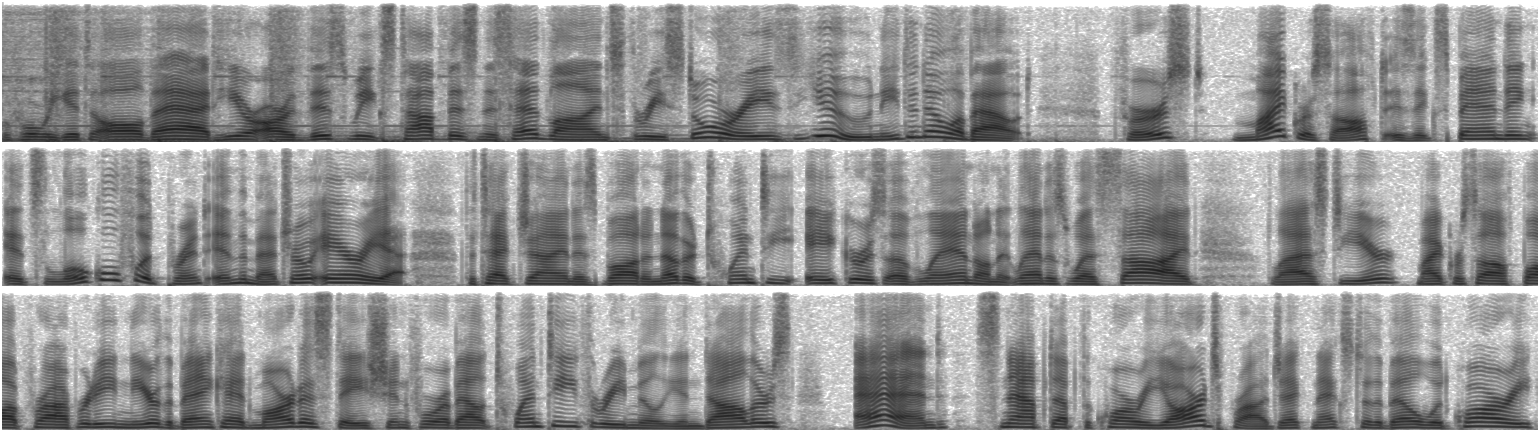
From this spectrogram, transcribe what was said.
Before we get to all that, here are this week's top business headlines three stories you need to know about. First, Microsoft is expanding its local footprint in the metro area. The tech giant has bought another 20 acres of land on Atlanta's west side. Last year, Microsoft bought property near the Bankhead MARTA station for about $23 million and snapped up the Quarry Yards project next to the Bellwood Quarry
